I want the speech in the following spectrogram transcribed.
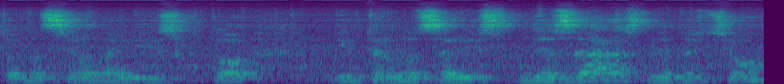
хто націоналіст, хто інтернаціоналіст. Не зараз, не до цього.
